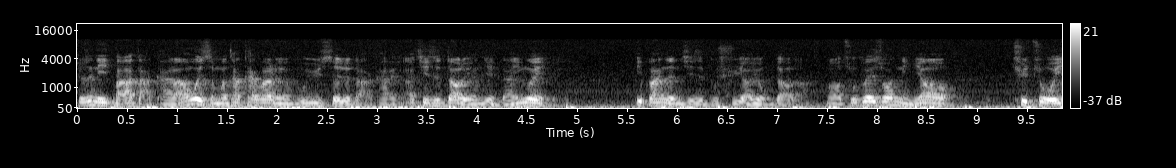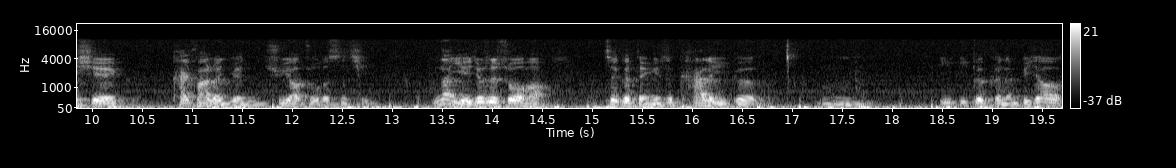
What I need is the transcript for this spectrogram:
就是你把它打开，然后为什么他开发人员不预设就打开？啊，其实道理很简单，因为一般人其实不需要用到了哦，除非说你要去做一些。开发人员需要做的事情，那也就是说哈，这个等于是开了一个，嗯，一一个可能比较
